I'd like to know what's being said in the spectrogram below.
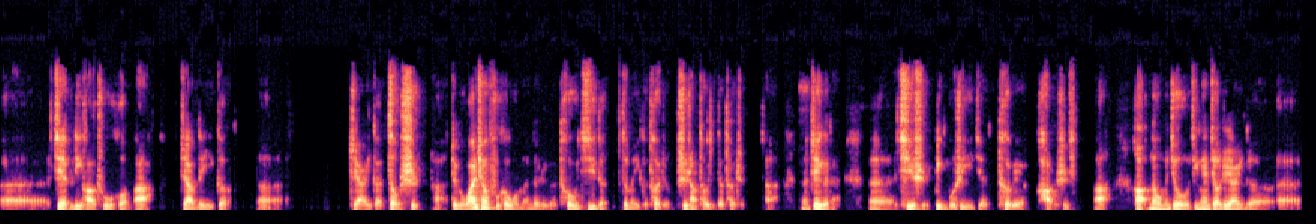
呃。见利好出货啊，这样的一个呃这样一个走势啊，这个完全符合我们的这个投机的这么一个特征，市场投机的特征啊。那这个呢呃其实并不是一件特别好的事情啊。好，那我们就今天就这样一个呃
